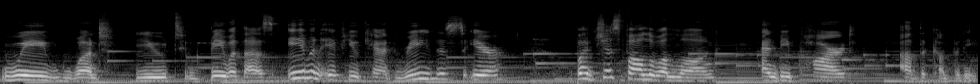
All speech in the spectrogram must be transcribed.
We want you to be with us, even if you can't read this year, but just follow along and be part of the company.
